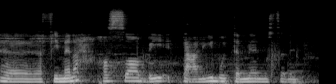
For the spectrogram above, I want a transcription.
آه في منح خاصة بالتعليم والتنمية المستدامة.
